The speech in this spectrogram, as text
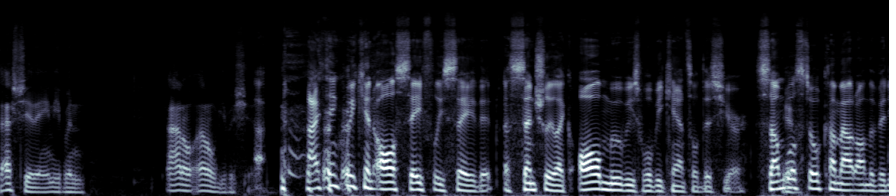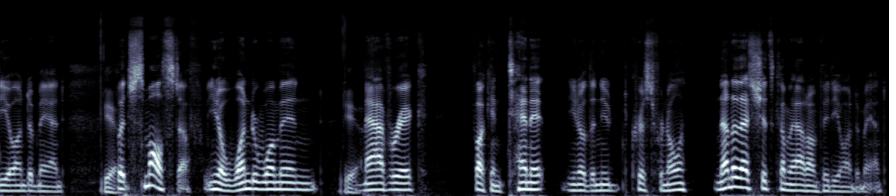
That shit ain't even. I don't. I don't give a shit. Uh, I think we can all safely say that essentially, like all movies will be canceled this year. Some Yeah. will still come out on the video on demand, yeah. but small stuff. You know, Wonder Woman, yeah. Maverick, fucking Tenet. You know, the new Christopher Nolan. None of that shit's coming out on video on demand,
